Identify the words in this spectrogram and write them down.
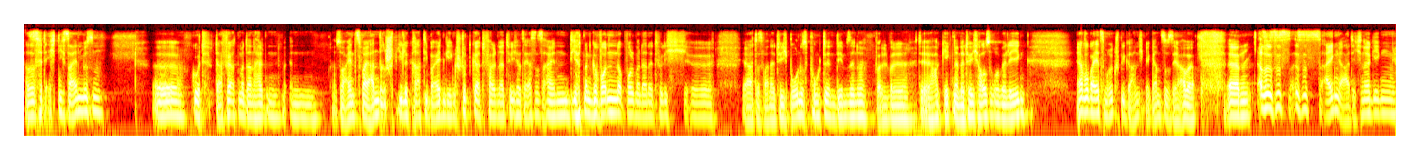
Also es hätte echt nicht sein müssen. Äh, gut, dafür hat man dann halt ein, ein, so ein, zwei andere Spiele, gerade die beiden gegen Stuttgart fallen natürlich als erstes ein. Die hat man gewonnen, obwohl man da natürlich, äh, ja, das waren natürlich Bonuspunkte in dem Sinne, weil, weil der Gegner natürlich haushoch überlegen. Ja, wobei jetzt im Rückspiel gar nicht mehr ganz so sehr. Aber ähm, also es ist, es ist eigenartig, ne? Gegen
